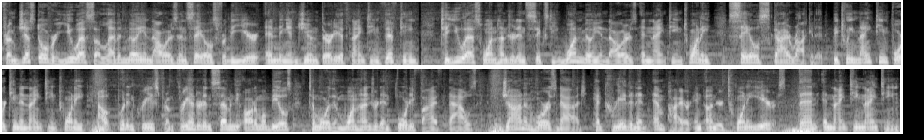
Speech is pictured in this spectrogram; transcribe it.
From just over US $11 million in sales for the year ending in June 30, 1915, to US $161 million in 1920, sales skyrocketed. Between 1914 and 1920, output increased from 370 automobiles to more than 145,000. John and Horace Dodge had created an empire in under 20 years. Then, in 1919,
